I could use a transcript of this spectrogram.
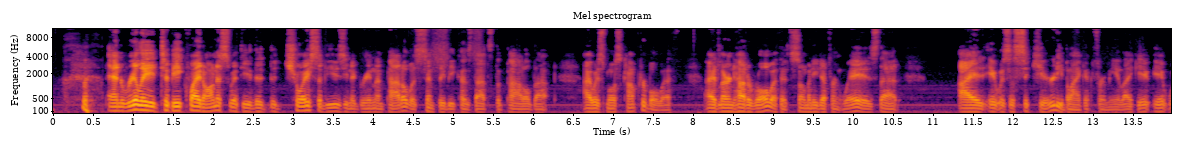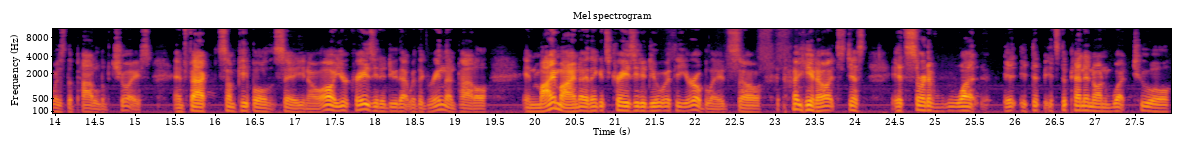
and really, to be quite honest with you, the, the choice of using a Greenland paddle was simply because that's the paddle that I was most comfortable with. I had learned how to roll with it so many different ways that I it was a security blanket for me. Like it, it was the paddle of choice. In fact, some people say, you know, oh, you're crazy to do that with a Greenland paddle. In my mind, I think it's crazy to do it with the Euroblade. So, you know, it's just it's sort of what it, it it's dependent on what tool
